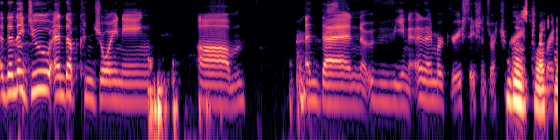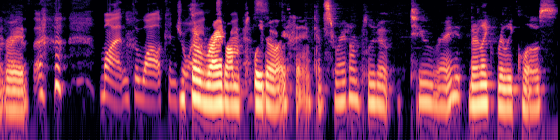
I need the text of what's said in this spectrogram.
and then they do end up conjoining, um, and then Venus and then Mercury stations retrograde, Goes right at the end retrograde. the month while conjoined. so right on Venus. pluto i think it's right on pluto too right they're like really close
